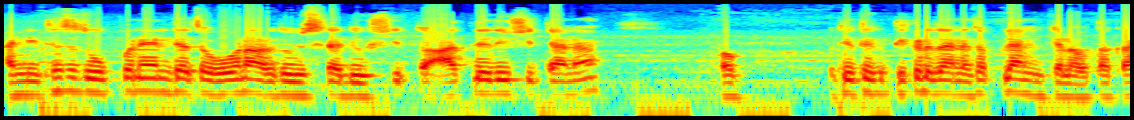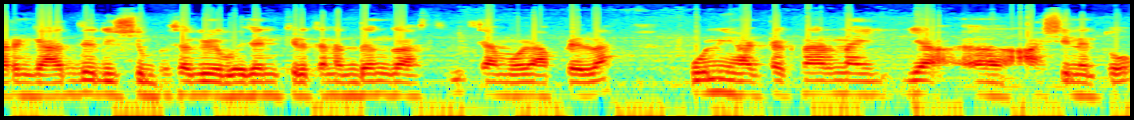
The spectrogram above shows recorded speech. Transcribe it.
आणि तसंच उपनयन त्याचं होणार होतं दुसऱ्या दिवशी. तर आदल्या दिवशी त्यानं तिथे तिकडे जाण्याचा प्लॅन केला होता. कारण की आदल्या दिवशी सगळे भजन कीर्तनात दंग असतील. त्यामुळे आपल्याला कोणी हटकणार नाही या आशेने तो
